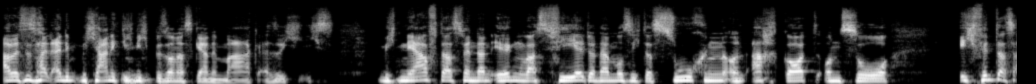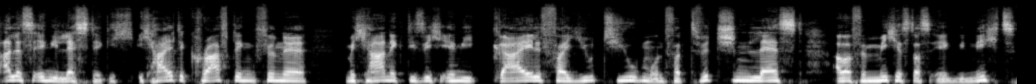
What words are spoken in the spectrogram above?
Aber es ist halt eine Mechanik, die ich nicht besonders gerne mag. Also ich, ich, mich nervt das, wenn dann irgendwas fehlt und dann muss ich das suchen und ach Gott und so. Ich finde das alles irgendwie lästig. Ich, ich halte Crafting für eine Mechanik, die sich irgendwie geil ver-YouTuben und vertwitchen lässt. Aber für mich ist das irgendwie nichts.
